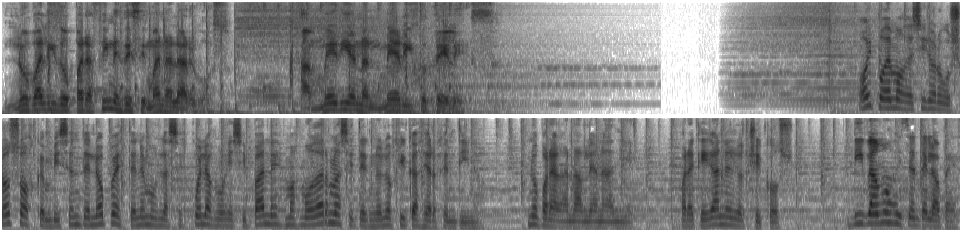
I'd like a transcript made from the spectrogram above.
No válido para fines de semana largos. Amerian and Merit Hoteles. Hoy podemos decir orgullosos que en Vicente López tenemos las escuelas municipales más modernas y tecnológicas de Argentina. No para ganarle a nadie, para que ganen los chicos. Vivamos Vicente López.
